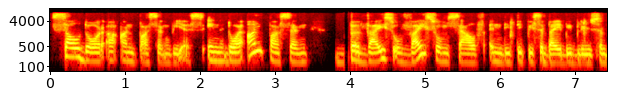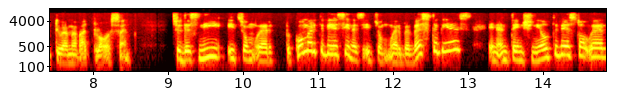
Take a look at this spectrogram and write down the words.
sal daar 'n aanpassing wees en daai aanpassing bewys of wys homself in die tipiese baby blues simptome wat plaasvind. So dis nie iets om oor bekommerd te wees nie, dis iets om oor bewus te wees en intentioneel te wees daaroor,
